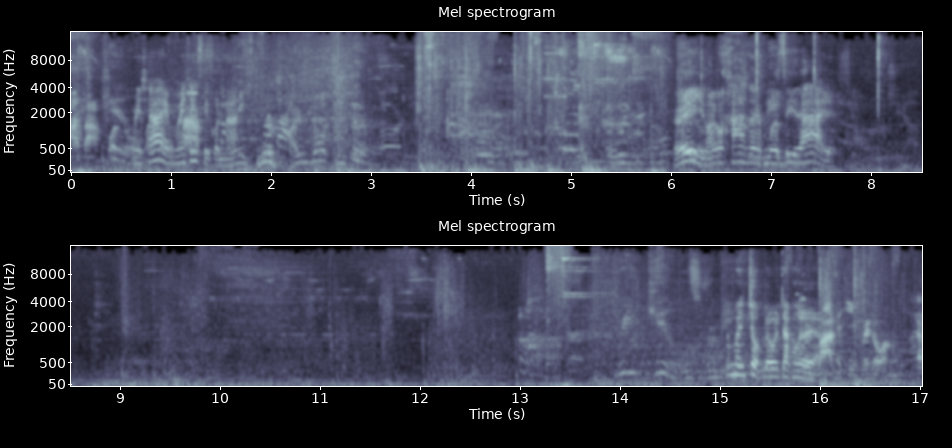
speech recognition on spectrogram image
มาสามคนไม่ใช่ไม่ใช่สี่คนนั้น เฮ้ยอย่างน้อยก็ฆ่าเซเมอร์ซี่ได้3 kills ทำไม remaining. จบเร็วจังเลยบาอะดยิงไม่โดนก็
